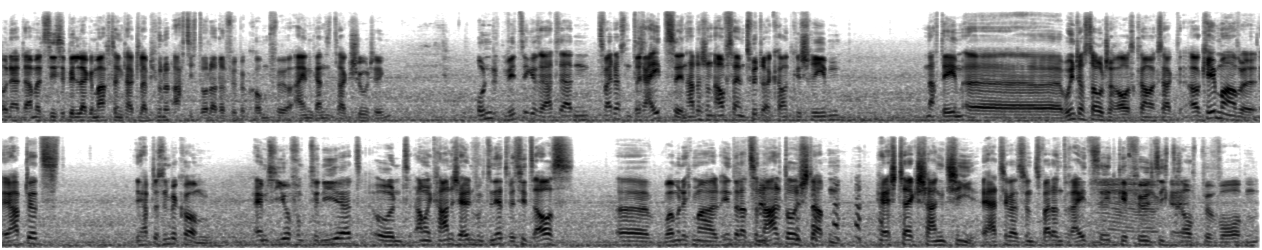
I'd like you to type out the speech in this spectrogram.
Und er hat damals diese Bilder gemacht und hat, glaube ich, 180 Dollar dafür bekommen für einen ganzen Tag Shooting. Und witzig ist, er hat dann 2013 hat er schon auf seinem Twitter-Account geschrieben, nachdem äh, Winter Soldier rauskam, hat er gesagt, okay Marvel, ihr habt jetzt, ihr habt das hinbekommen. MCU funktioniert und amerikanische Helden funktioniert. Wie sieht's aus? Äh, wollen wir nicht mal international durchstarten? Hashtag Shang-Chi. Er hat sogar schon 2013 Ah, gefühlt sich okay. drauf beworben.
